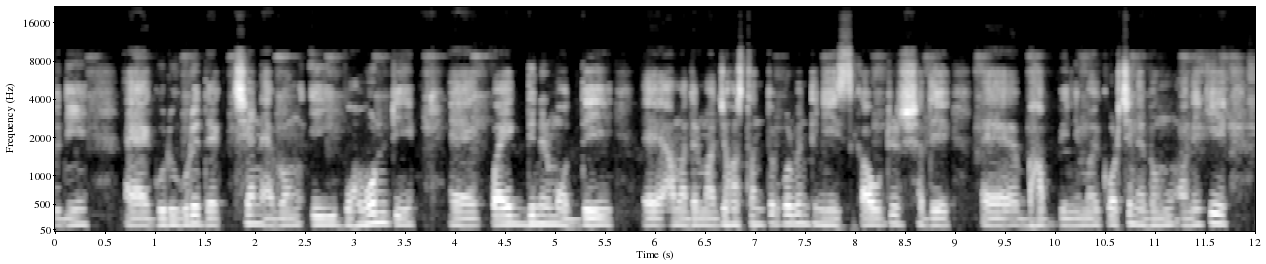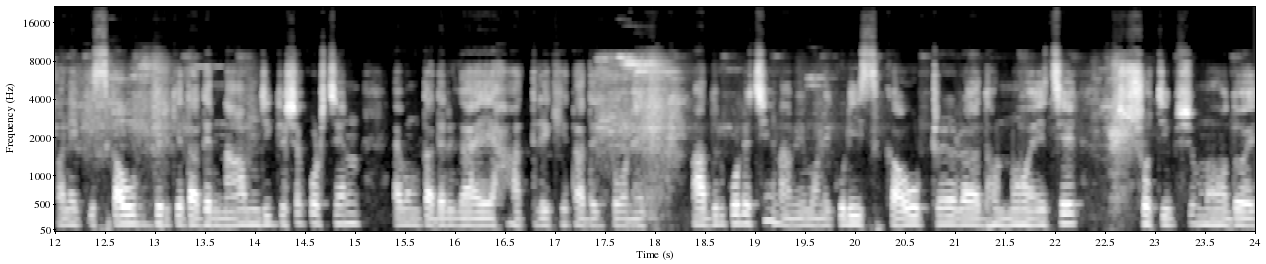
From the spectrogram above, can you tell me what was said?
তিনি ঘুরে ঘুরে দেখছেন এবং এই ভবনটি কয়েকদিনের মধ্যেই আমাদের মাঝে হস্তান্তর করবেন। তিনি স্কাউটের সাথে ভাব বিনিময় করছেন এবং অনেকে অনেক স্কাউটদেরকে তাদের নাম জিজ্ঞাসা করছেন এবং তাদের গায়ে হাত রেখে তাদেরকে অনেক আদর করেছেন। আমি মনে করি স্কাউটরা ধন্য হয়েছে। সচিব মহোদয়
